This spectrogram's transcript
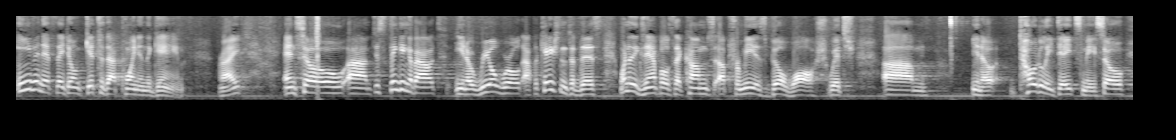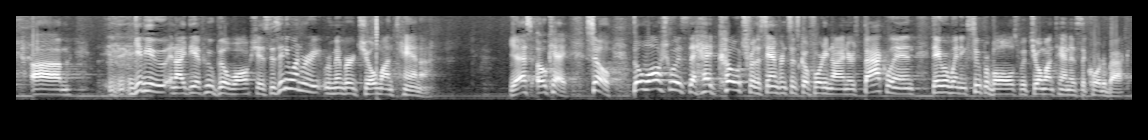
even if they don't get to that point in the game, right? And so, uh, just thinking about you know real world applications of this, one of the examples that comes up for me is Bill Walsh, which um, you know totally dates me. So, um, give you an idea of who Bill Walsh is. Does anyone re- remember Joe Montana? Yes? Okay. So, Bill Walsh was the head coach for the San Francisco 49ers back when they were winning Super Bowls with Joe Montana as the quarterback.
